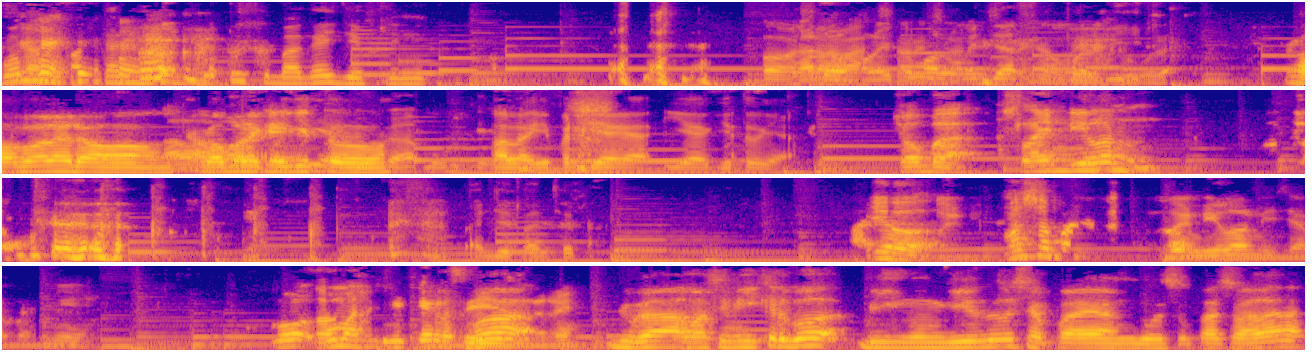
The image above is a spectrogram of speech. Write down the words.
Enggak. menempatkan diri itu sebagai Jeffrey Nicole Oh, Enggak dong, kalau itu mau ngejar Nggak sama boleh, nggak boleh. Gak boleh dong. Kalau Gak boleh kayak iya gitu. Kalau even dia iya gitu ya. Coba selain Dylan, Lanjut lanjut. ayo masa pada Selain Dillon nih siapa nih? Gua, gua masih mikir sih Gua- sebenarnya. Juga masih mikir gue bingung gitu siapa yang gue suka soalnya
